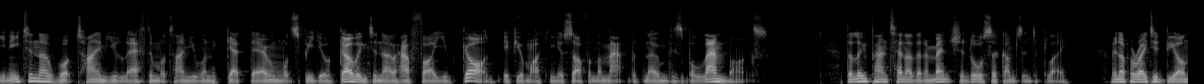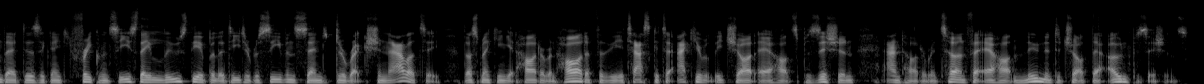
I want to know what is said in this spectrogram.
You need to know what time you left and what time you want to get there and what speed you're going to know how far you've gone if you're marking yourself on the map with no visible landmarks. The loop antenna that I mentioned also comes into play. When operated beyond their designated frequencies, they lose the ability to receive and send directionality, thus making it harder and harder for the Itasca to accurately chart Earhart's position, and harder in turn for Earhart and Noonan to chart their own positions.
